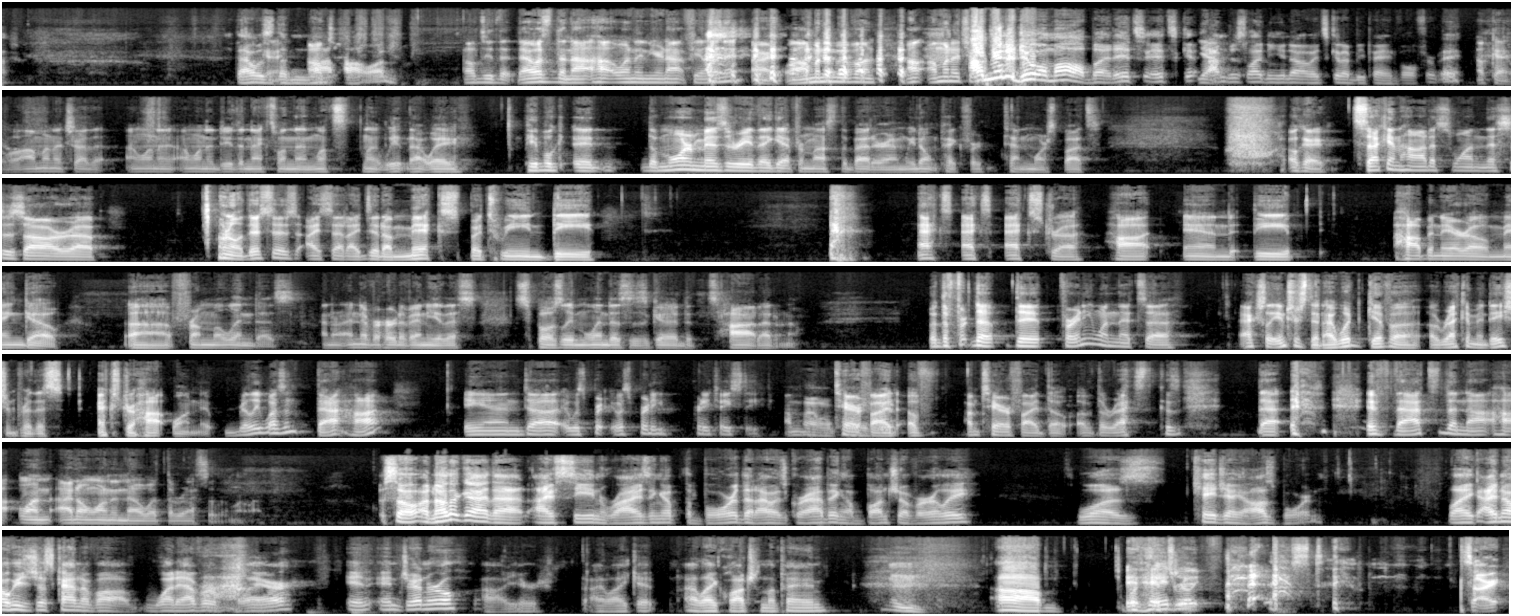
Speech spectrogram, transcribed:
that was okay. the not hot one. I'll do that. That was the not hot one, and you're not feeling it. All right. Well, I'm gonna move on. I'm gonna. Try. I'm gonna do them all, but it's it's. Yeah. I'm just letting you know it's gonna be painful for me. Okay. Well, I'm gonna try that. I want to. I want to do the next one. Then let's let we that way. People, it, the more misery they get from us, the better, and we don't pick for ten more spots. okay. Second hottest one. This is our. Uh, oh no, this is. I said I did a mix between the X X extra hot and the habanero mango uh, from Melinda's. I don't. I never heard of any of this. Supposedly Melinda's is good. It's hot. I don't know. But the the the for anyone that's uh actually interested, I would give a, a recommendation for this extra hot one. It really wasn't that hot, and uh, it was pre- it was pretty pretty tasty. I'm terrified of I'm terrified though of the rest because that if that's the not hot one, I don't want to know what the rest of them are like. So another guy that I've seen rising up the board that I was grabbing a bunch of early was KJ Osborn. Like I know he's just kind of a whatever ah. player in in general. Uh, you're I like it. I like watching the pain. Mm. Um, it hits KJ... really fast. Sorry,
